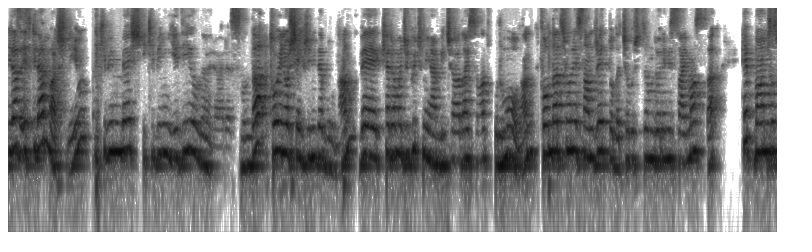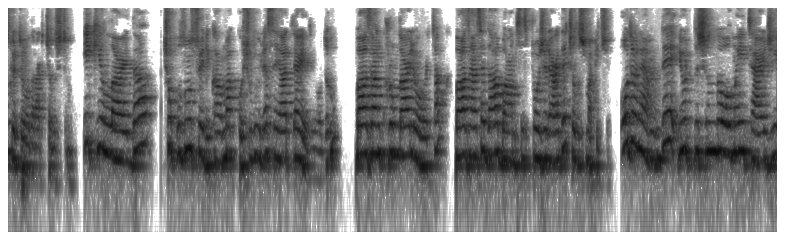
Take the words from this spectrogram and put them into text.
Biraz eskiden başlayayım. 2005-2007 yılları arasında Torino şehrinde bulunan ve kar amacı gütmeyen bir çağdaş sanat kurumu olan Fondazione Sandretto'da çalıştığım dönemi saymazsak hep bağımsız kötü olarak çalıştım. İlk yıllarda çok uzun süreli kalmak koşuluyla seyahatler ediyordum. Bazen kurumlarla ortak, bazense daha bağımsız projelerde çalışmak için. O dönemde yurt dışında olmayı tercih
